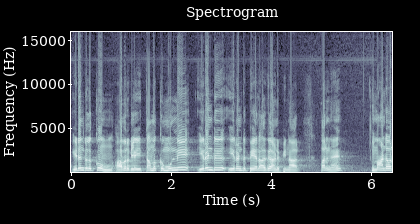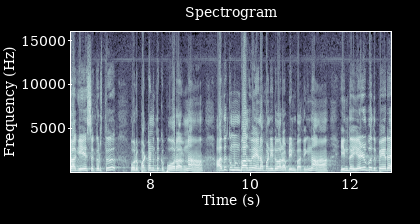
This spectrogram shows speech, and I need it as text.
இடங்களுக்கும் அவர்களை தமக்கு முன்னே இரண்டு இரண்டு பேராக அனுப்பினார். பாருங்க. மாண்டவராக இயேசு கிறிஸ்து ஒரு பட்டணத்துக்கு போகிறாருன்னா அதுக்கு முன்பாகவே என்ன பண்ணிடுவார் அப்படின்னு பார்த்தீங்கன்னா இந்த எழுபது பேரை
